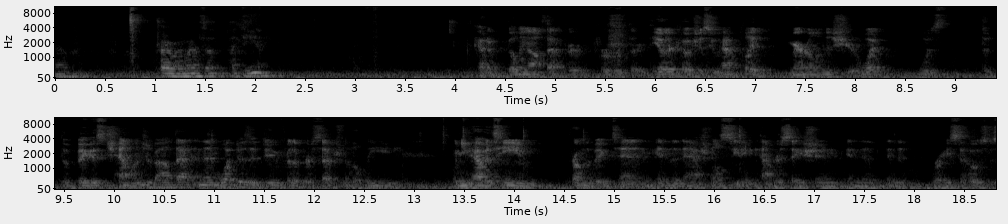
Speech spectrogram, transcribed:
um, try to win the, at the end. Kind of building off that for, for the, the other coaches who have played Maryland this year, what was the, the biggest challenge about that? And then what does it do for the perception of the league when you have a team from the Big Ten in the national seeding conversation, in the, in the race to host a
